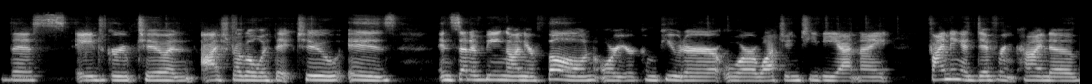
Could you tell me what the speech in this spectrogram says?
this age group too, and I struggle with it too, is instead of being on your phone or your computer or watching TV at night, finding a different kind of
